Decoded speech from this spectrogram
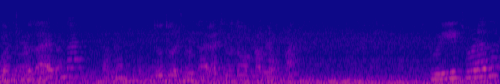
कौन छोड़ आएगा? अपना। छोड़- तू तो छोड़ आएगा। चलो तो अपना जाऊँगा छोड़ी छोड़ा था।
